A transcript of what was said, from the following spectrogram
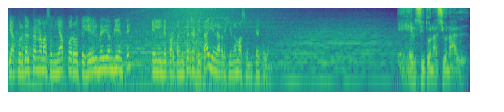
de acuerdo al Plan Amazonía, proteger el medio ambiente en el departamento del Caquetá y en la región amazónica de Colombia. Ejército Nacional,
